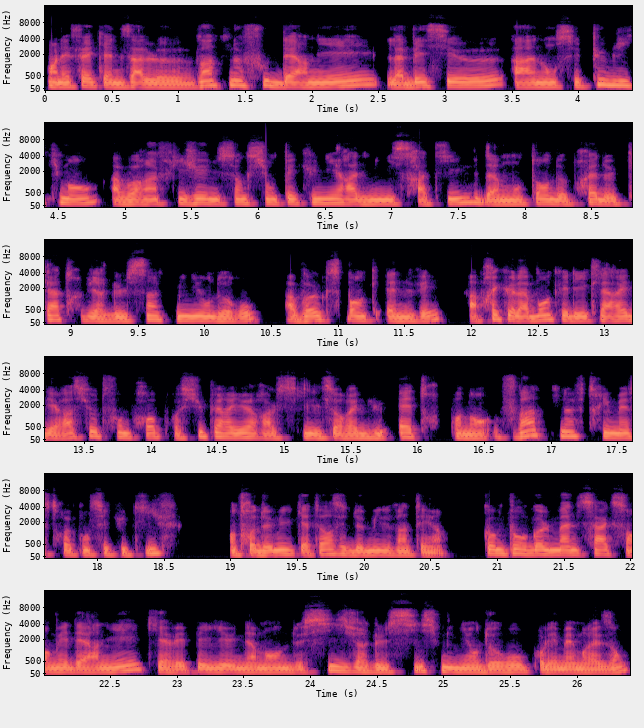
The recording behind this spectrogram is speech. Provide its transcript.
En effet, Kenza, le 29 août dernier, la BCE a annoncé publiquement avoir infligé une sanction pécuniaire administrative d'un montant de près de 4,5 millions d'euros à Volksbank NV, après que la banque ait déclaré des ratios de fonds propres supérieurs à ce qu'ils auraient dû être pendant 29 trimestres consécutifs entre 2014 et 2021. Comme pour Goldman Sachs en mai dernier, qui avait payé une amende de 6,6 millions d'euros pour les mêmes raisons,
